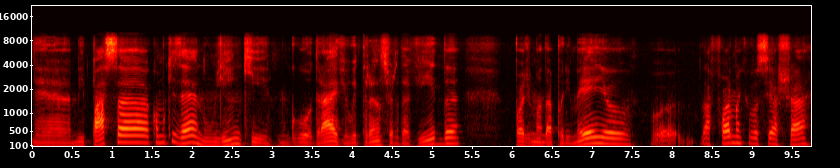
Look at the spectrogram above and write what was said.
É, me passa como quiser, num link, no Google Drive, o transfer da vida. Pode mandar por e-mail, da forma que você achar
